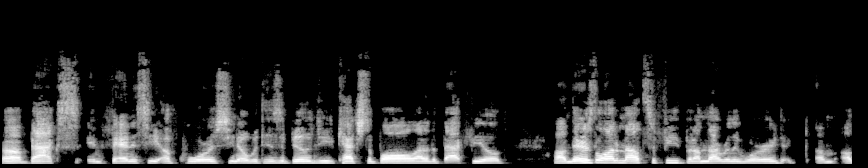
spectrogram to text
uh, backs in fantasy, of course. You know, with his ability to catch the ball out of the backfield. Um, there's a lot of mouths to feed, but I'm not really worried. Um, I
